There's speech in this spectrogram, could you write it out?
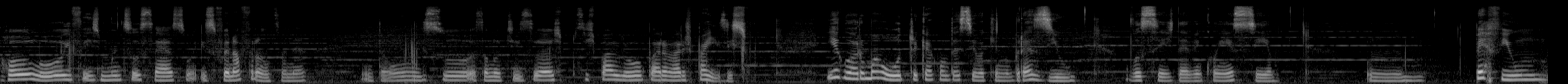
rolou e fez muito sucesso. Isso foi na França, né? Então, isso, essa notícia se espalhou para vários países. E agora uma outra que aconteceu aqui no Brasil. Vocês devem conhecer um perfil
